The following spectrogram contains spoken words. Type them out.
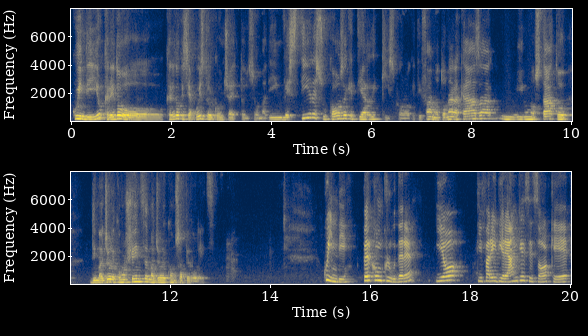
Quindi io credo, credo che sia questo il concetto, insomma, di investire su cose che ti arricchiscono, che ti fanno tornare a casa in uno stato di maggiore conoscenza e maggiore consapevolezza. Quindi, per concludere, io ti farei dire, anche se so che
